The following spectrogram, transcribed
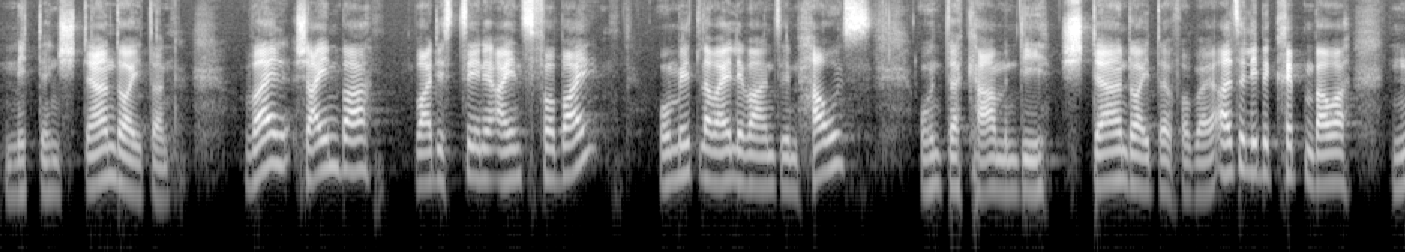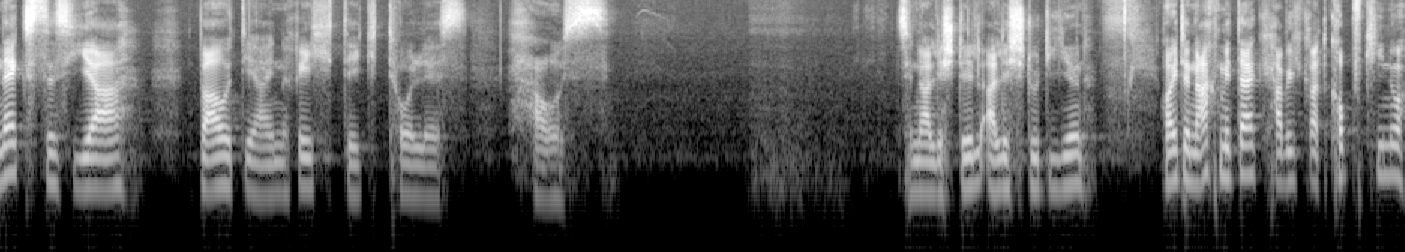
mit den Sterndeutern. Weil scheinbar war die Szene 1 vorbei und mittlerweile waren sie im Haus und da kamen die Sterndeuter vorbei. Also liebe Krippenbauer, nächstes Jahr baut ihr ein richtig tolles Haus. Sind alle still, alle studieren. Heute Nachmittag habe ich gerade Kopfkino,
